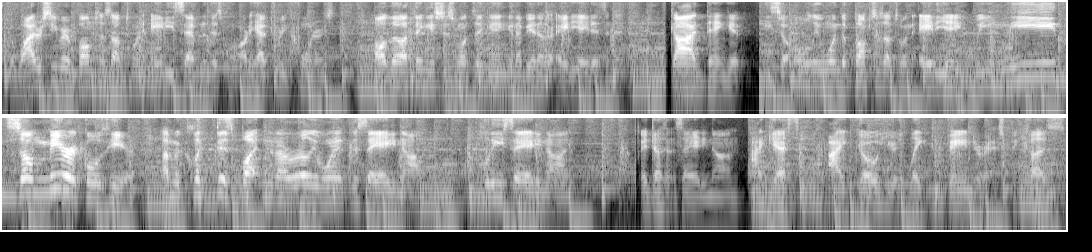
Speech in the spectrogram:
The wide receiver bumps us up to an 87 at this point. Already have three corners. Although I think it's just once again going to be another 88, isn't it? God dang it. He's the only one that bumps us up to an 88. We need some miracles here. I'm going to click this button and I really want it to say 89. Please say 89. It doesn't say 89. I guess I go here Leighton Vander Esch because,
